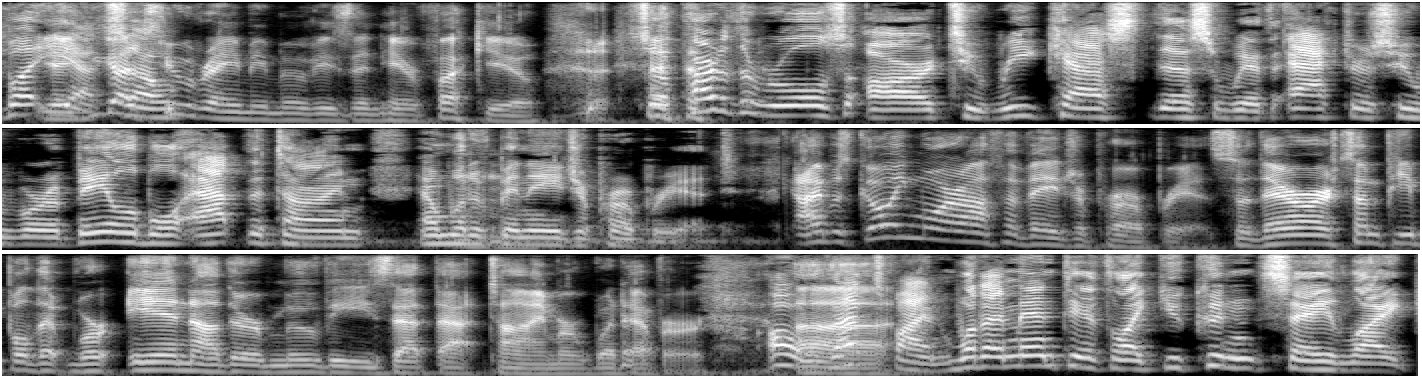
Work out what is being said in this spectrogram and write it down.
but yeah, yeah you got so, two Raimi movies in here. Fuck you. so part of the rules are to recast this with actors who were available at the time and would have mm-hmm. been age appropriate. I was going more off of age appropriate. So there are some people that were in other movies at that time or whatever. Oh, uh, that's fine. What I meant is like you couldn't say like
